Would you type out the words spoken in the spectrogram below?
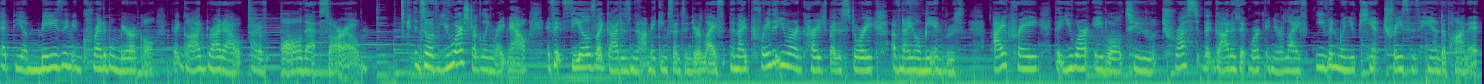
at the amazing, incredible miracle that God brought out out of all that sorrow. And so, if you are struggling right now, if it feels like God is not making sense in your life, then I pray that you are encouraged by the story of Naomi and Ruth. I pray that you are able to trust that God is at work in your life even when you can't trace his hand upon it.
